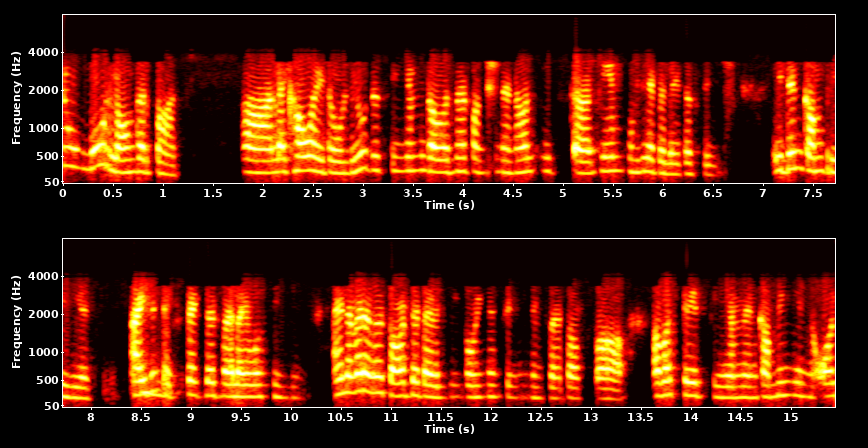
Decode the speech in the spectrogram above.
to more longer paths. Uh, like how I told you, the CM governor function and all, it uh, came only at a later stage. It didn't come previously. I didn't Mhm. expect that while I was singing. I never ever thought that I will be going and singing in front of uh, our state CM and coming in all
